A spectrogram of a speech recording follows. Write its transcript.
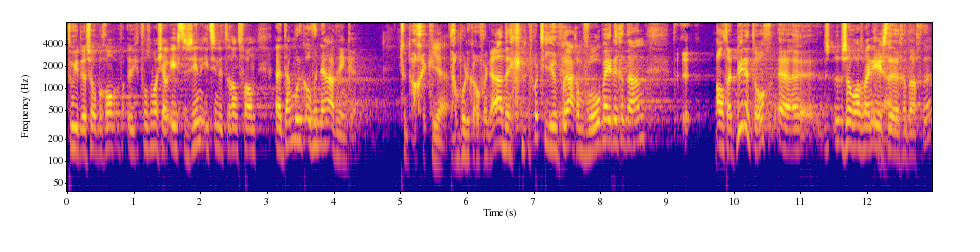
toen je er zo begon, volgens mij was jouw eerste zin iets in de trant van, eh, daar moet ik over nadenken. Toen dacht ik, daar moet ik over nadenken. Er wordt hier een vraag om voorbeden gedaan. Eh, altijd binnen toch? Zo was mijn eerste gedachte.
